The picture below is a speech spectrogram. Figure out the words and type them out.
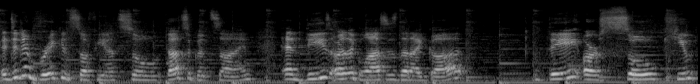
it didn't break and stuff yet so that's a good sign. And these are the glasses that I got. They are so cute.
